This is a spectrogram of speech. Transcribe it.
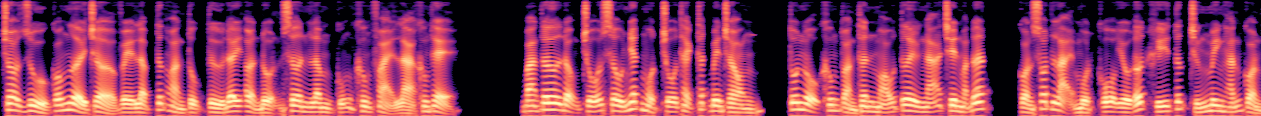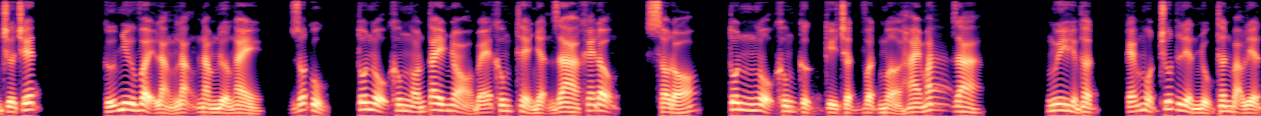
Cho dù có người trở về lập tức hoàn tục từ đây ẩn độn Sơn Lâm cũng không phải là không thể. Bàn tơ động chỗ sâu nhất một chỗ thạch thất bên trong, tôn ngộ không toàn thân máu tươi ngã trên mặt đất, còn sót lại một cô yêu ớt khí tức chứng minh hắn còn chưa chết. Cứ như vậy lặng lặng nằm nửa ngày, rốt cục, tôn ngộ không ngón tay nhỏ bé không thể nhận ra khẽ động, sau đó, tôn ngộ không cực kỳ chật vật mở hai mắt ra. Nguy hiểm thật, kém một chút liền nhục thân bạo liệt.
